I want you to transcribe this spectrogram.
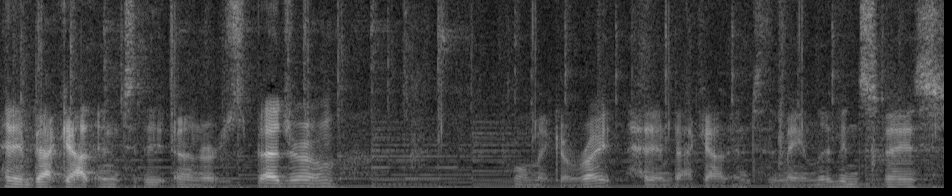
Heading back out into the owner's bedroom. We'll make a right, heading back out into the main living space.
